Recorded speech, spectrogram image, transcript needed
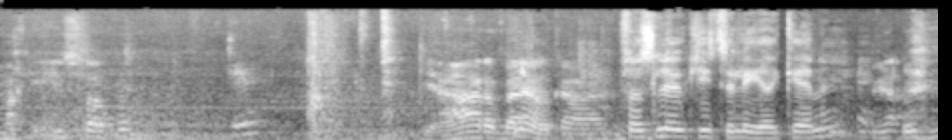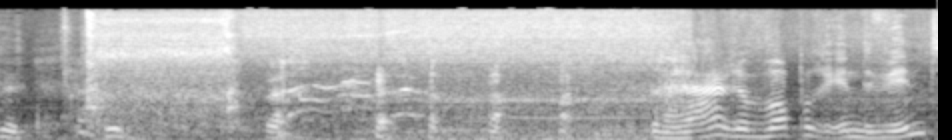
Mag je instappen? Je haren bij nou, elkaar. Het was leuk je te leren kennen. Ja. de haren wapperen in de wind.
